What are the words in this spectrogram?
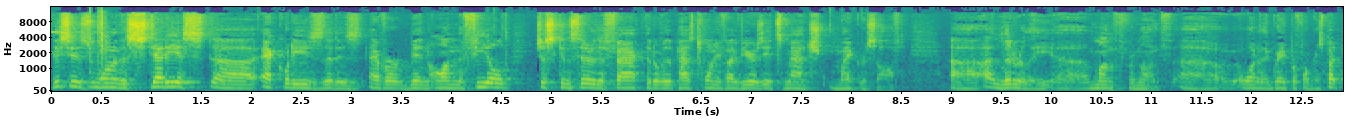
this is one of the steadiest uh, equities that has ever been on the field. Just consider the fact that over the past 25 years, it's matched Microsoft. uh, literally uh, month for month. Uh, one of the great performers. But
